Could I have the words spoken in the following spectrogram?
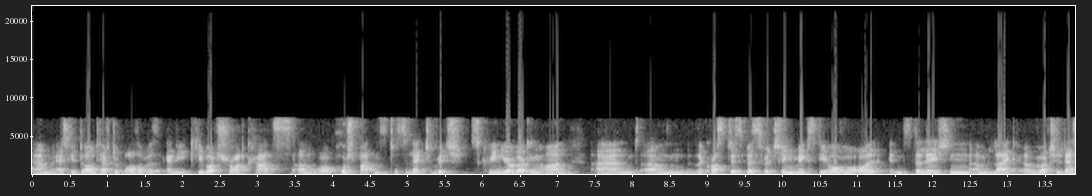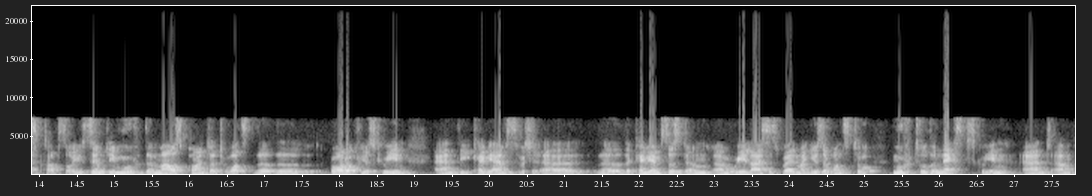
um, as you don't have to bother with any keyboard shortcuts um, or push buttons to select which screen you're working on. And um, the cross display switching makes the overall installation um, like a virtual desktop. So you simply move the mouse pointer towards the, the border of your screen and the KVM switch, uh, the, the KVM system um, realizes, well, my user wants to move to the next screen and um,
